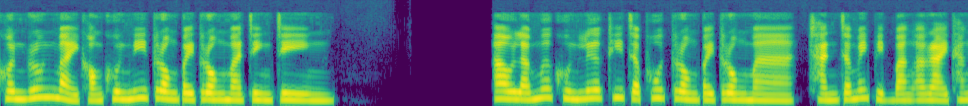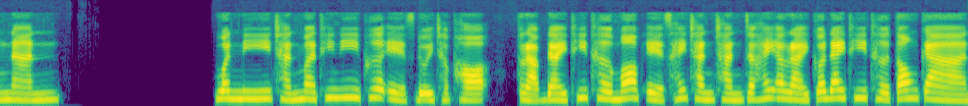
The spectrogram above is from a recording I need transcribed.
คนรุ่นใหม่ของคุณนี่ตรงไปตรงมาจริง ๆ เอาละเมื่อคุณเลือกที่จะพูดตรงไปตรงมา ฉันจะไม่ปิดบังอะไรทั้งนั้น วันนี้ฉันมาที่นี่เพื่อเอสโดยเฉพาะ ตราบใดที่เธอมอบเอสให้ฉันฉันจะให้อะไรก็ได้ที่เธอต้องการ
